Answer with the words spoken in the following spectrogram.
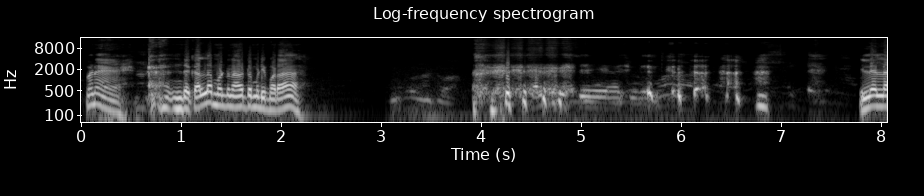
இவனே இந்த கல்லை மட்டும் நாட்ட முடியுமாடா இல்ல இல்ல.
